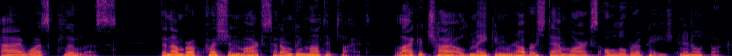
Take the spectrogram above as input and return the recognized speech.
I was clueless. The number of question marks had only multiplied, like a child making rubber stamp marks all over a page in a notebook.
